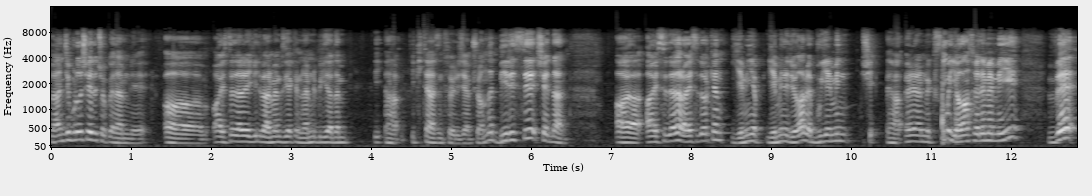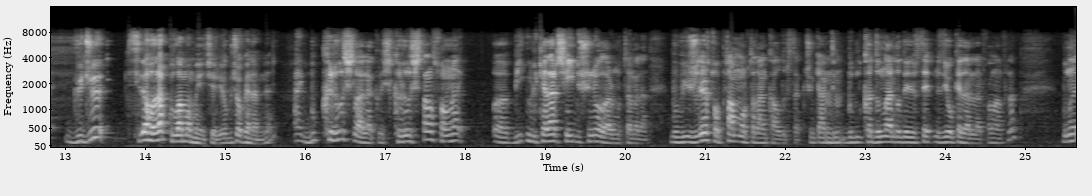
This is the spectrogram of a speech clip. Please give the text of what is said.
Bence burada şey de çok önemli. Aa, ICD'lerle ilgili vermemiz gereken önemli bilgilerden iki tanesini söyleyeceğim şu anda. Birisi şeyden ICD derken yemin yap- yemin ediyorlar ve bu yemin şey, önemli kısmı yalan söylememeyi ve gücü silah olarak kullanmamayı içeriyor. Bu çok önemli. Ay bu kırılışla alakalı. Kırılıştan sonra e, bir ülkeler şeyi düşünüyorlar muhtemelen. Bu büyücüleri toptan mı ortadan kaldırsak? Çünkü artık bu kadınlar da delirse hepimizi yok ederler falan filan. Buna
